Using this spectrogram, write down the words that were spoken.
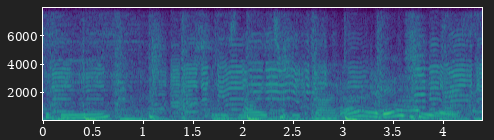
to be. She's nowhere to be found. Oh, there she is.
